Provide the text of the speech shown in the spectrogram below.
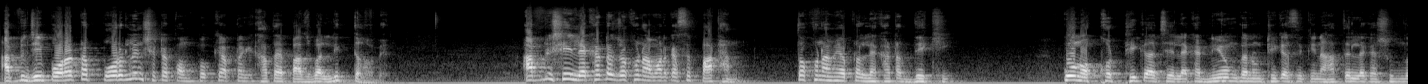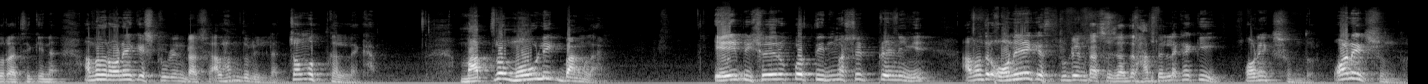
আপনি যেই পড়াটা পড়লেন, সেটা কমপক্ষে আপনাকে খাতায় পাঁচবার লিখতে হবে। আপনি সেই লেখাটা যখন আমার কাছে পাঠান, তখন আমি আপনার লেখাটা দেখি। কোন অক্ষর ঠিক আছে, লেখার নিয়ম কানুন ঠিক আছে কিনা, হাতের লেখা সুন্দর আছে কিনা। আমাদের অনেক স্টুডেন্ট আছে, আলহামদুলিল্লাহ, চমৎকার লেখা। মাত্র মৌলিক বাংলা। এই বিষয়ের উপর তিন মাসের ট্রেনিংয়ে আমাদের অনেক স্টুডেন্ট আছে যাদের হাতের লেখা কি? অনেক সুন্দর অনেক সুন্দর।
